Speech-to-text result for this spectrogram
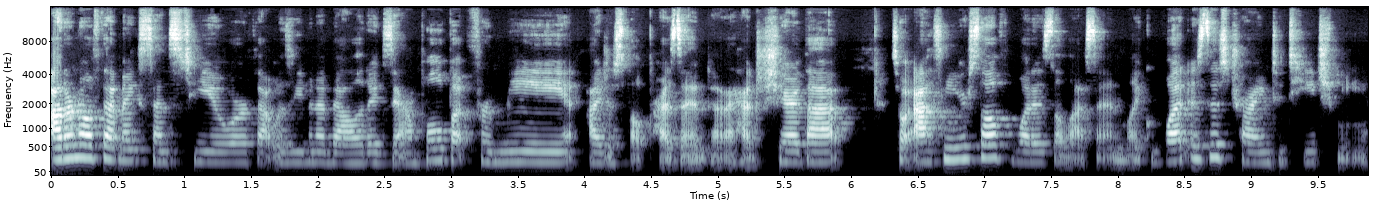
I don't know if that makes sense to you or if that was even a valid example, but for me, I just felt present and I had to share that. So asking yourself, what is the lesson? Like, what is this trying to teach me?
